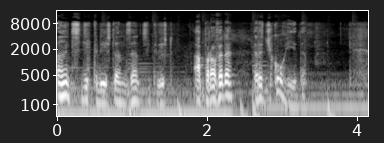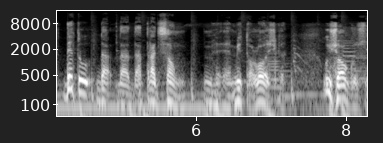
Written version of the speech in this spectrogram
a.C., anos antes de Cristo. A prova era, era de corrida. Dentro da, da, da tradição eh, mitológica, os Jogos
